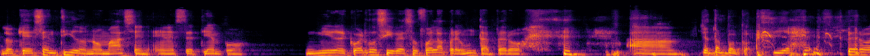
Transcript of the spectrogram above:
lo que he sentido no más en, en este tiempo. Ni recuerdo si eso fue la pregunta, pero, ah, Yo tampoco. yeah, pero,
